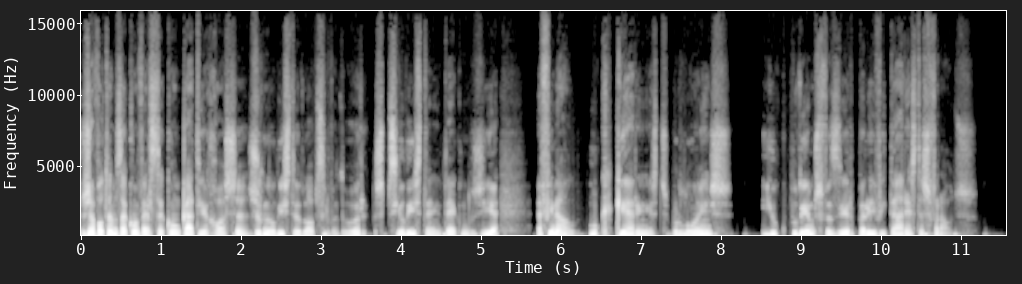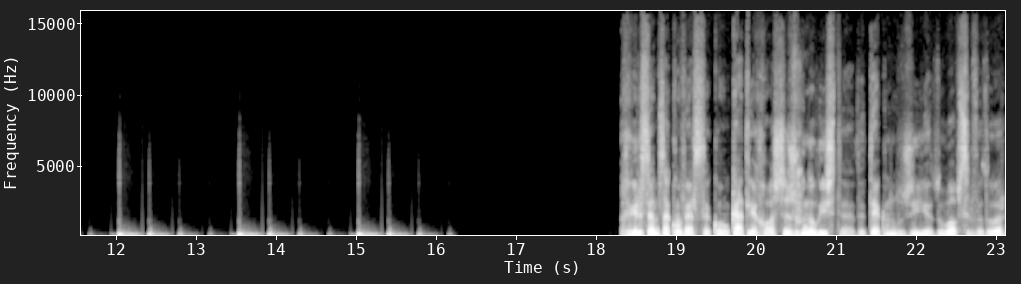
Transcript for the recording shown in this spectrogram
Já voltamos à conversa com Kátia Rocha, jornalista do Observador, especialista em tecnologia Afinal, o que querem estes burlões e o que podemos fazer para evitar estas fraudes? Regressamos à conversa com Kátia Rocha, jornalista de tecnologia do Observador.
